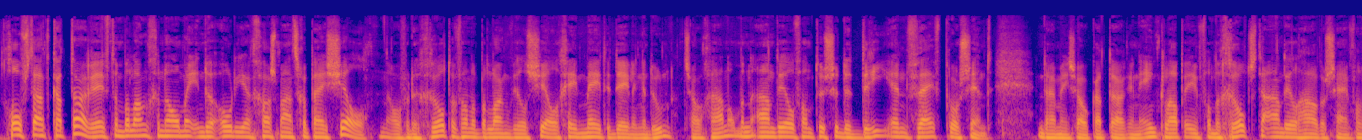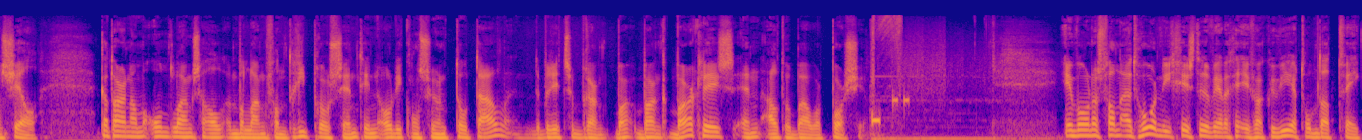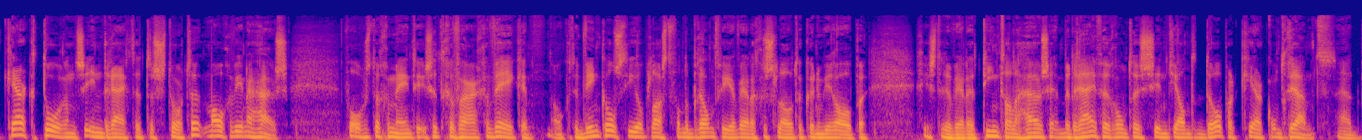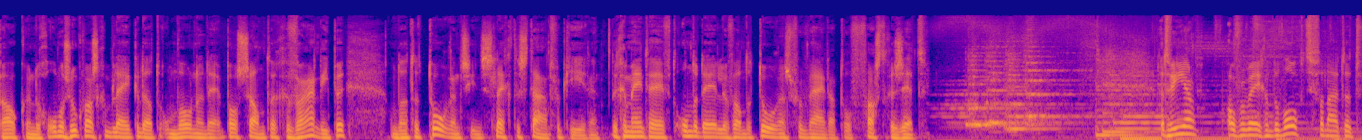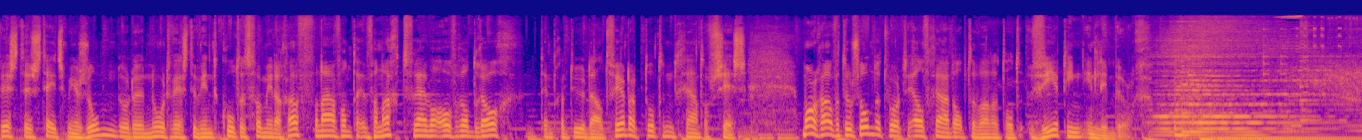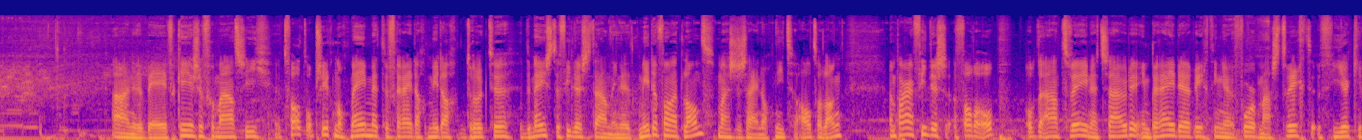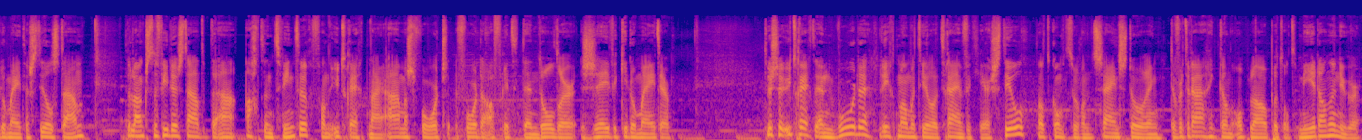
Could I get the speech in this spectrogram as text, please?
Golfstaat Qatar heeft een belang genomen in de olie- en gasmaatschappij Shell. Over de grootte van het belang wil Shell geen mededelingen doen. Het zou gaan om een aandeel van tussen de 3 en 5 procent. En daarmee zou Qatar in één klap een van de grootste aandeelhouders zijn van Shell. Qatar nam onlangs al een belang van 3 procent in olieconcern Total... de Britse bank Barclays en autobouwer Porsche. Inwoners van Uithoorn die gisteren werden geëvacueerd... omdat twee kerktorens indreigden te storten, mogen weer naar huis. Volgens de gemeente is het gevaar geweken. Ook de winkels die op last van de brandweer werden gesloten kunnen weer open. Gisteren werden tientallen huizen en bedrijven rond de Sint-Jan Doperkerk ontruimd. Uit bouwkundig onderzoek was gebleken dat omwonenden en passanten gevaar liepen... omdat de torens in slechte staat verkeren. De gemeente heeft onderdelen van de torens verwijderd of vastgezet. Het weer, Overwegend bewolkt, vanuit het westen steeds meer zon. Door de noordwestenwind koelt het vanmiddag af. Vanavond en vannacht vrijwel overal droog. De temperatuur daalt verder tot een graad of 6. Morgen af en toe zon, het wordt 11 graden op de Wadden tot 14 in Limburg. ANWB Verkeersinformatie. Het valt op zich nog mee met de vrijdagmiddag drukte. De meeste files staan in het midden van het land, maar ze zijn nog niet al te lang. Een paar files vallen op. Op de A2 in het zuiden in beide richtingen voor Maastricht 4 kilometer stilstaan. De langste file staat op de A28 van Utrecht naar Amersfoort... voor de afrit Den Dolder 7 kilometer. Tussen Utrecht en Woerden ligt momenteel het treinverkeer stil. Dat komt door een seinstoring. De vertraging kan oplopen tot meer dan een uur.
